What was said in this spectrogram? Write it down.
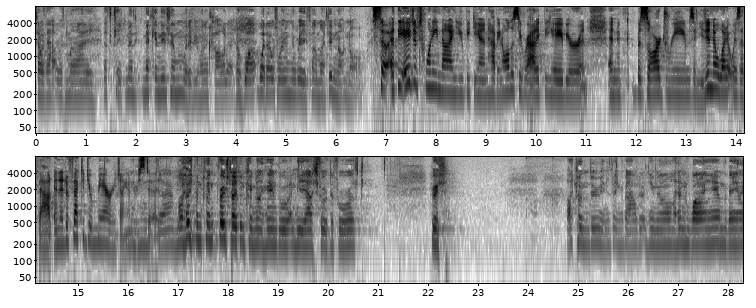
So that was my escape me- mechanism, whatever you want to call it, of what, what I was running away from. I did not know. So at the age of 29, you began having all this erratic behavior and, and bizarre dreams, and you didn't know what it was about, and it affected your marriage, I Mhm, understood. Yeah, my husband couldn't, first husband could not handle it, and he asked for a divorce. Which I couldn't do anything about it, you know. I don't know why I am the way I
